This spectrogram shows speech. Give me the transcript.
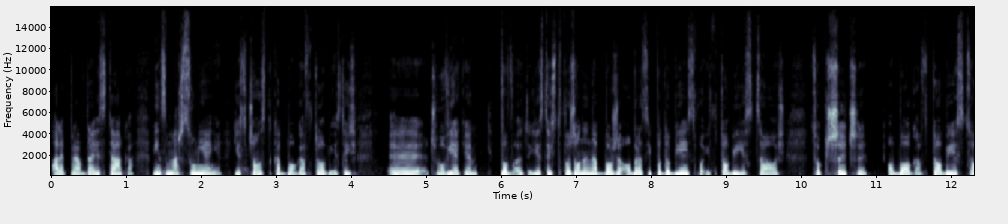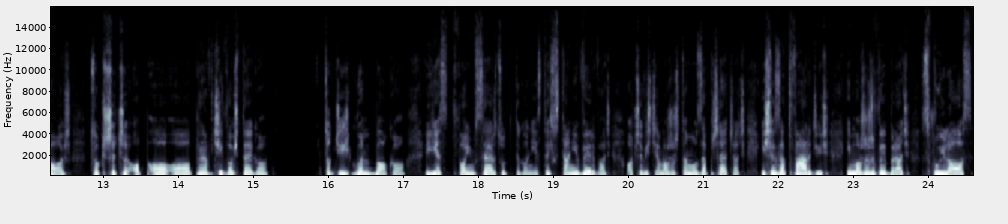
ale prawda jest taka. Więc masz sumienie. Jest cząstka Boga w tobie. Jesteś e, człowiekiem, jesteś stworzony na Boży obraz i podobieństwo, i w tobie jest coś, co krzyczy o Boga. W tobie jest coś, co krzyczy o, o, o prawdziwość tego, to gdzieś głęboko jest w Twoim sercu, Ty tego nie jesteś w stanie wyrwać. Oczywiście możesz temu zaprzeczać i się zatwardzić, i możesz wybrać swój los,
